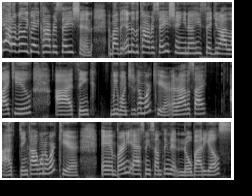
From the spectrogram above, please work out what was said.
had a really great conversation. And by the end of the conversation, you know, he said, You know, I like you. I think we want you to come work here. And I was like, I think I want to work here. And Bernie asked me something that nobody else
